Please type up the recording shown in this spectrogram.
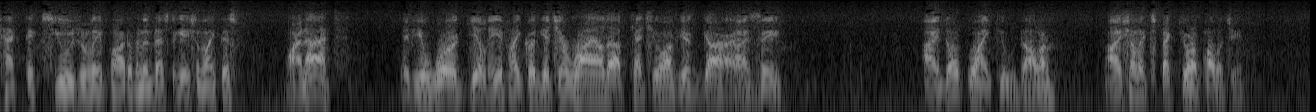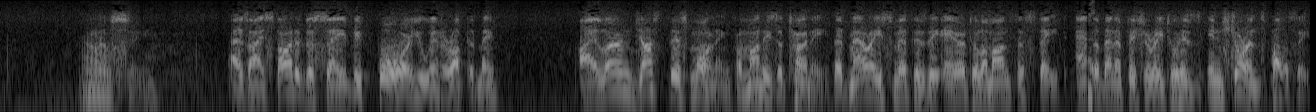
tactics usually part of an investigation like this? why not? If you were guilty, if I could get you riled up, catch you off your guard. I see. I don't like you, Dollar. I shall expect your apology. We'll see. As I started to say before you interrupted me, I learned just this morning from Monty's attorney that Mary Smith is the heir to Lamont's estate and the beneficiary to his insurance policy.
